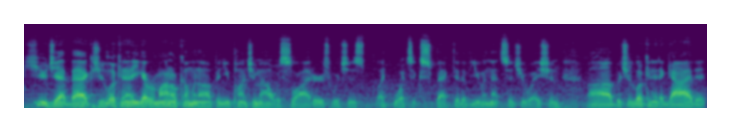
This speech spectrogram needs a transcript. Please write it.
huge at bat because you're looking at it, you got Romano coming up and you punch him out with sliders, which is like what's expected of you in that situation. Uh, but you're looking at a guy that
